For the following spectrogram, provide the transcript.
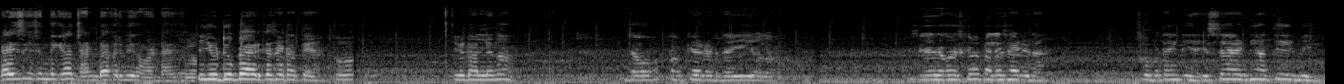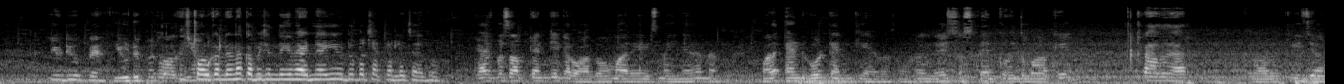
गाइस की ज़िंदगी ना झंड फिर भी घमंड है। कि यूट्यूब पे ऐड कैसे हटाते हैं? तो ये डाल लेना। जाओ आपकी ऐड हट जाएगी ये वाला। ये देखो इसके में पहले से एडिट है। इसको पता ही नहीं है। इससे ऐड नहीं आती एक भी। यूट्यूब पे। यूट्यूब पे तो इंस्टॉल कर लेना कभी ज़िंदगी में ऐड नहीं आएगी यूट्यूब पर चेक कर लो चाहे तो। गैस बस आप टेन के करवा दो हमारे इस महीने में ना। हमारा एंड गोल टेन के है बस। गैस सब्सक्राइब करो दबा के। करा दो यार। करा दो प्लीज़ यार।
